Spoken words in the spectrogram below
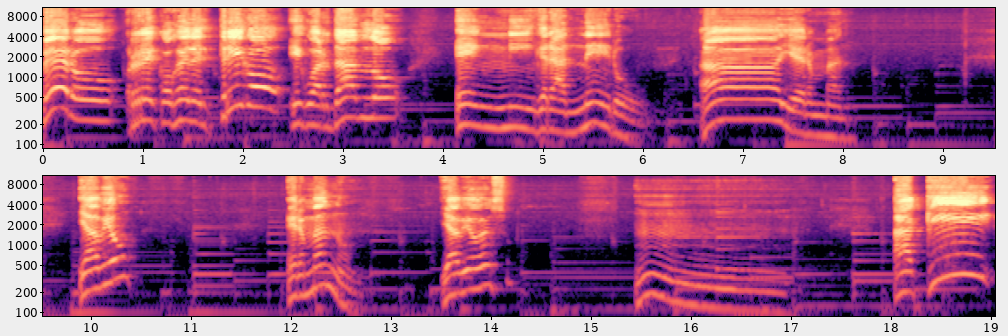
pero recoged el trigo y guardadlo en mi granero. Ay, hermano. ¿Ya vio? Hermano, ¿ya vio eso? Mm. Aquí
